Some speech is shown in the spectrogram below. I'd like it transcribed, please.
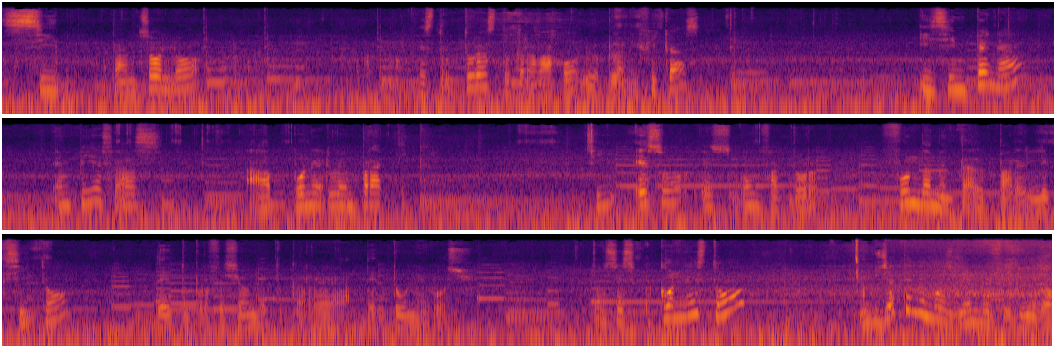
si tan solo estructuras tu trabajo, lo planificas y sin pena empiezas a ponerlo en práctica. ¿Sí? Eso es un factor fundamental para el éxito de tu profesión, de tu carrera, de tu negocio. Entonces, con esto pues ya tenemos bien definido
